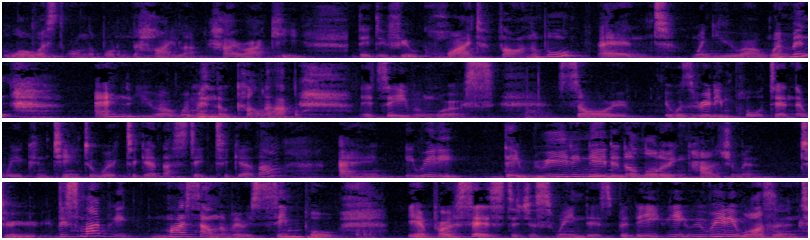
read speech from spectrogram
lowest on the bottom of the hierarchy. They do feel quite vulnerable, and when you are women, and you are women of color, it's even worse. So it was really important that we continue to work together, stick together, and it really they really needed a lot of encouragement to this might be might sound very simple yeah process to just win this but it, it really wasn't.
